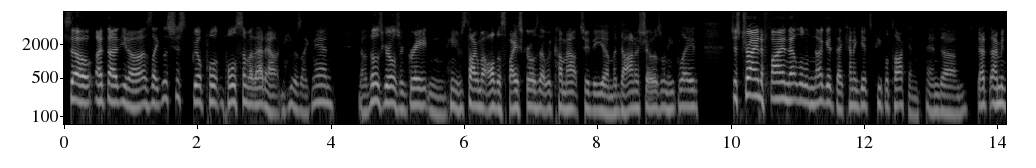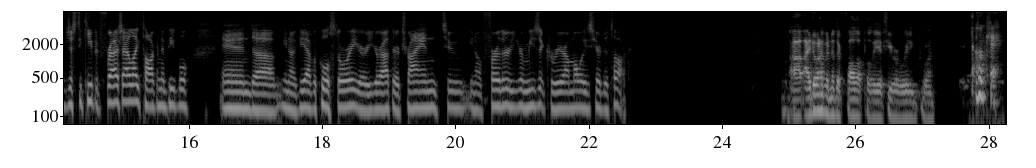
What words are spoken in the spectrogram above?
So I thought, you know, I was like, let's just pull pull some of that out. And he was like, man, you know, those girls are great. And he was talking about all the Spice Girls that would come out to the uh, Madonna shows when he played. Just trying to find that little nugget that kind of gets people talking. And um, that, I mean, just to keep it fresh, I like talking to people. And, uh, you know, if you have a cool story or you're out there trying to, you know, further your music career, I'm always here to talk. Uh, I don't have another follow up, Ali, if you were waiting for one. Okay.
